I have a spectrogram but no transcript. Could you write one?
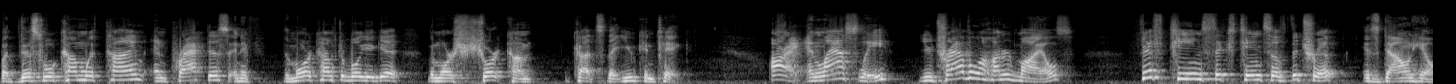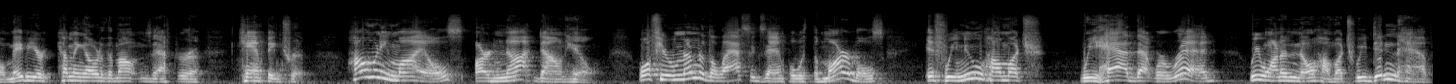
But this will come with time and practice. And if the more comfortable you get, the more shortcuts that you can take. All right, and lastly, you travel 100 miles. 15 sixteenths of the trip is downhill. Maybe you're coming out of the mountains after a camping trip. How many miles are not downhill? Well, if you remember the last example with the marbles, if we knew how much we had that were red, we wanted to know how much we didn't have.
